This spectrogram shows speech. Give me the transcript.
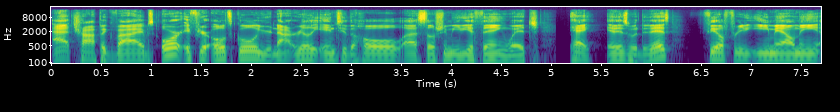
at Tropic Vibes. Or if you're old school, you're not really into the whole uh, social media thing, which, hey, it is what it is. Feel free to email me.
